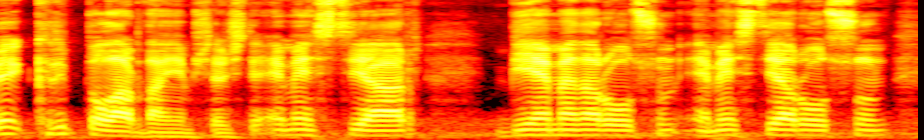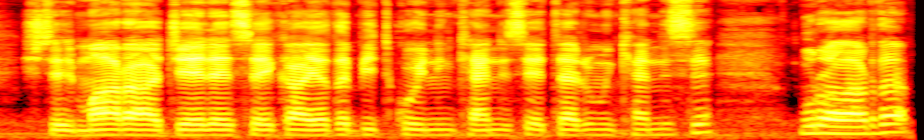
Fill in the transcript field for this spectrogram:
ve kriptolardan yemişler. İşte MSTR, BMNR olsun, MSTR olsun, işte Mara, CLSK ya da Bitcoin'in kendisi, Ethereum'un kendisi buralarda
